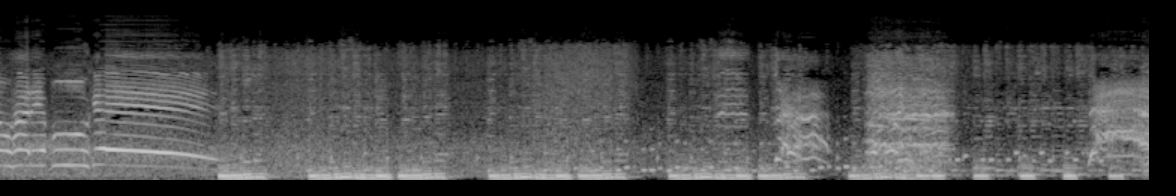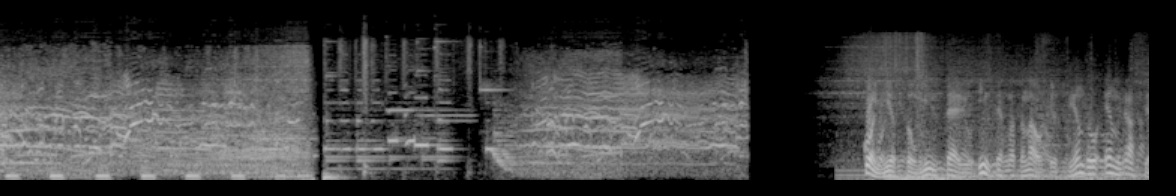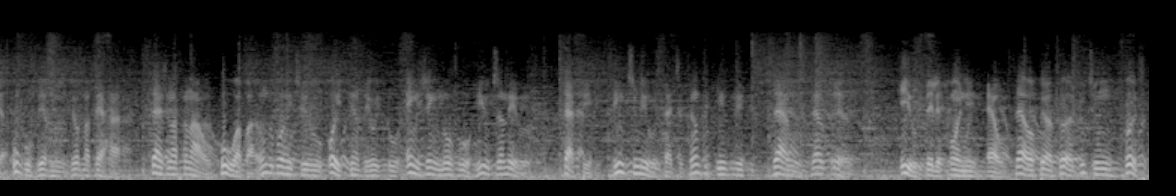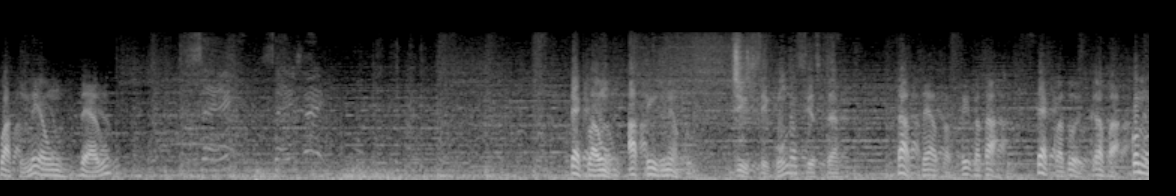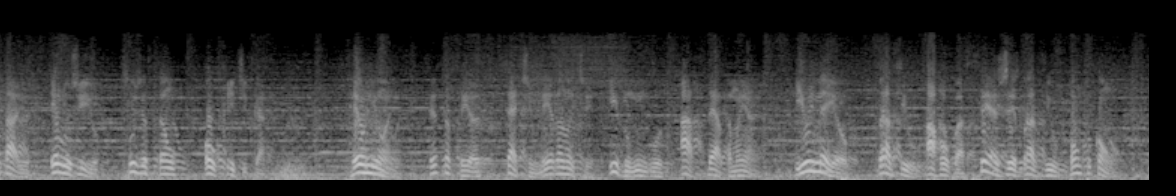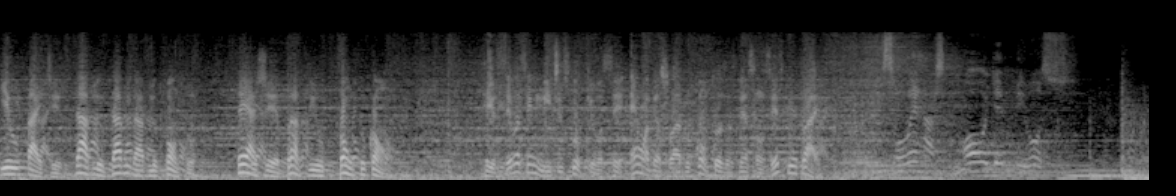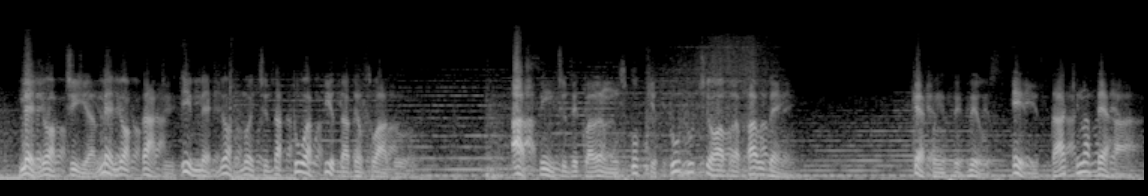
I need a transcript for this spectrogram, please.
Conheça o Ministério Internacional Crescendo em Graça, o governo de Deus na Terra. Sede Nacional, Rua Barão do Bom Retiro, 88, Engenho Novo, Rio de Janeiro. CEP 20.715-003. E o telefone é o 0 operador 21 2461 0 Tecla 1, atendimento. De segunda a sexta, das 10 às 6 da tarde. Tecla 2, gravar comentário, elogio, sugestão ou crítica. Reuniões, sexta-feira, 7 e meia da noite e domingos às 10 da manhã. E o e-mail brasil.cagbrasil.com e o site www.cagbrasil.com. Receba sem limites porque você é um abençoado com todas as bênçãos espirituais. Melhor dia, melhor tarde e melhor noite da tua vida, abençoado. Assim te declaramos, porque tudo te obra para o bem. Quer conhecer Deus? Ele está aqui na terra.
